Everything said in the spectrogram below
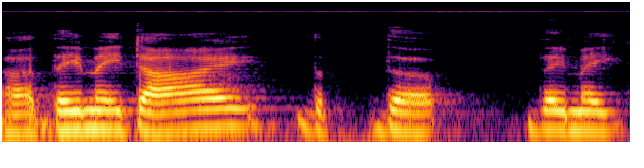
Uh, they may die. The the they may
